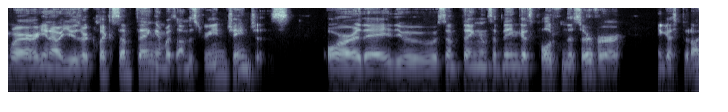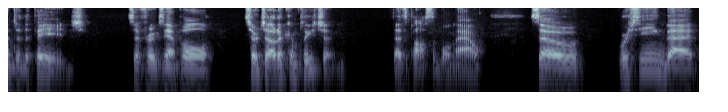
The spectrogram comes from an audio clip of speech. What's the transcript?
where you know a user clicks something and what's on the screen changes. Or they do something and something gets pulled from the server and gets put onto the page. So for example, search auto completion. That's possible now. So we're seeing that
